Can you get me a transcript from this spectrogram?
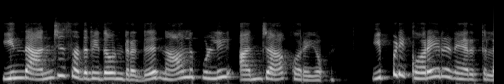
இந்த அஞ்சு சதவீதம்ன்றது நாலு புள்ளி அஞ்சா குறையும். இப்படி குறையிற நேரத்துல,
